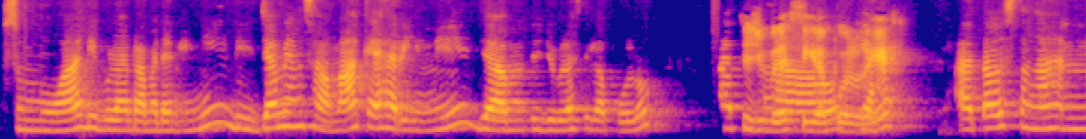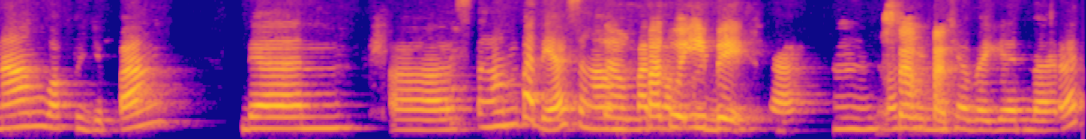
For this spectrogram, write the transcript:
semua di bulan Ramadan ini di jam yang sama kayak hari ini jam 17.30 atau 17.30 ya, ya atau setengah enam waktu Jepang dan uh, setengah empat ya setengah empat WIB hmm, waktu Indonesia bagian barat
